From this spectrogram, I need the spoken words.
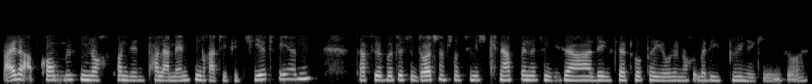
Beide Abkommen müssen noch von den Parlamenten ratifiziert werden. Dafür wird es in Deutschland schon ziemlich knapp, wenn es in dieser Legislaturperiode noch über die Bühne gehen soll.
